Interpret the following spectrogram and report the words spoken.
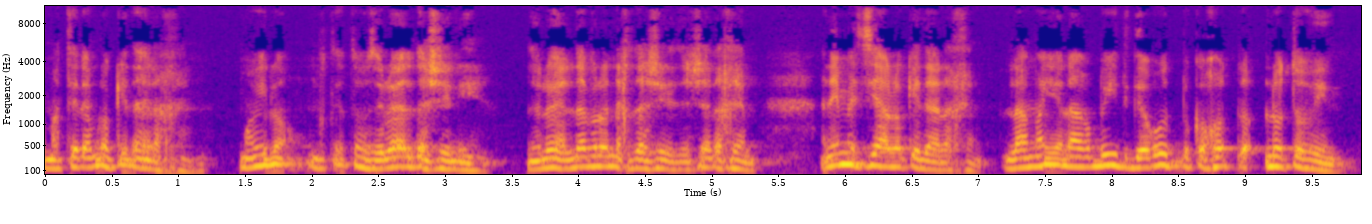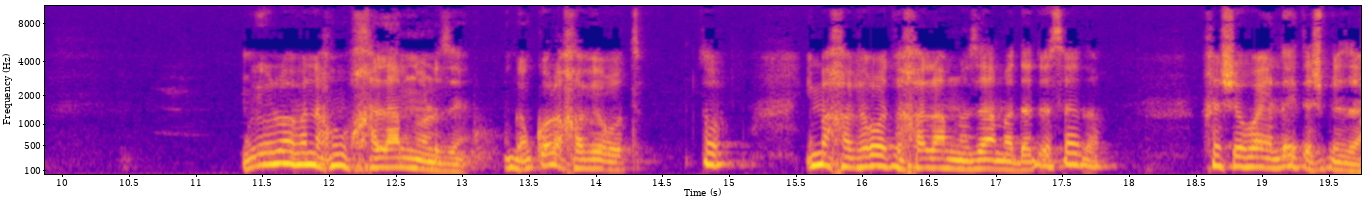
אמרתי להם, לא כדאי לכם. אמרו לי, לא. אמרתי, טוב, זה לא ילדה שלי. זה לא ילדה ולא נכדה שלי, זה שלכם. אני מציע, לא כדאי לכם. למה יהיה לה הרבה התגרות בכוחות לא, לא טובים? אמרו לי, לא, אבל אנחנו חלמנו על זה. גם כל החברות. טוב, עם החברות וחלמנו, זה המדד, בסדר. אחרי שבוע ילדה התאשפזה.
